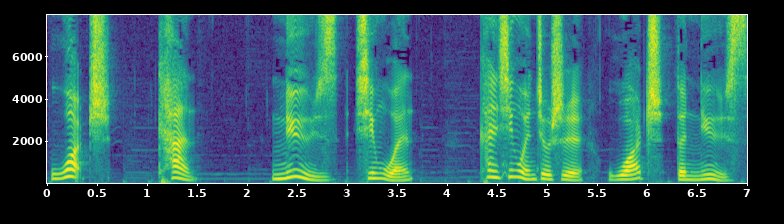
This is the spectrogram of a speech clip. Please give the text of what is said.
Watch 看，news 新闻，看新闻就是 watch the news.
